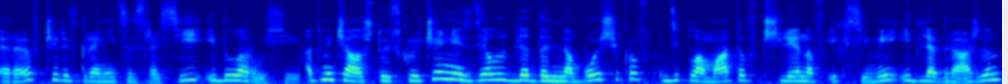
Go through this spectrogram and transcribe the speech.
РФ через границы с Россией и Белоруссией. Отмечал, что исключение сделают для дальнобойщиков, дипломатов, членов их семей и для граждан,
